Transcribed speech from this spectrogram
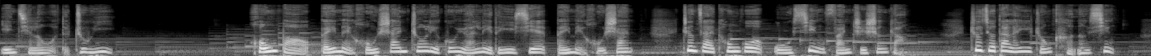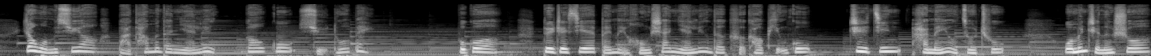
引起了我的注意。红堡北美红杉州立公园里的一些北美红杉，正在通过无性繁殖生长。这就带来一种可能性，让我们需要把它们的年龄高估许多倍。不过，对这些北美红杉年龄的可靠评估，至今还没有做出。我们只能说，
